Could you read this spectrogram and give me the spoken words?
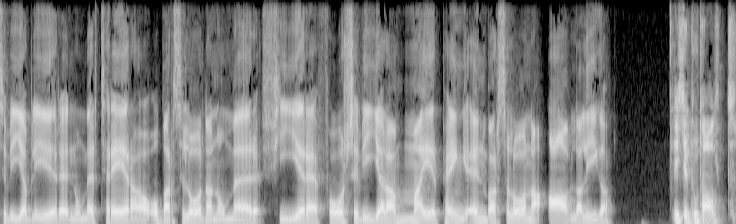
Sevilla blir nummer tre og Barcelona nummer fire, får Sevilla da mer penger enn Barcelona av La Liga? Ikke totalt,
